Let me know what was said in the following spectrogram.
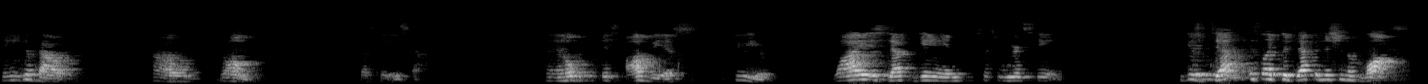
think about how wrong that statement sounds. And I hope it's obvious to you. Why is death gain such a weird statement? Because death is like the definition of loss.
